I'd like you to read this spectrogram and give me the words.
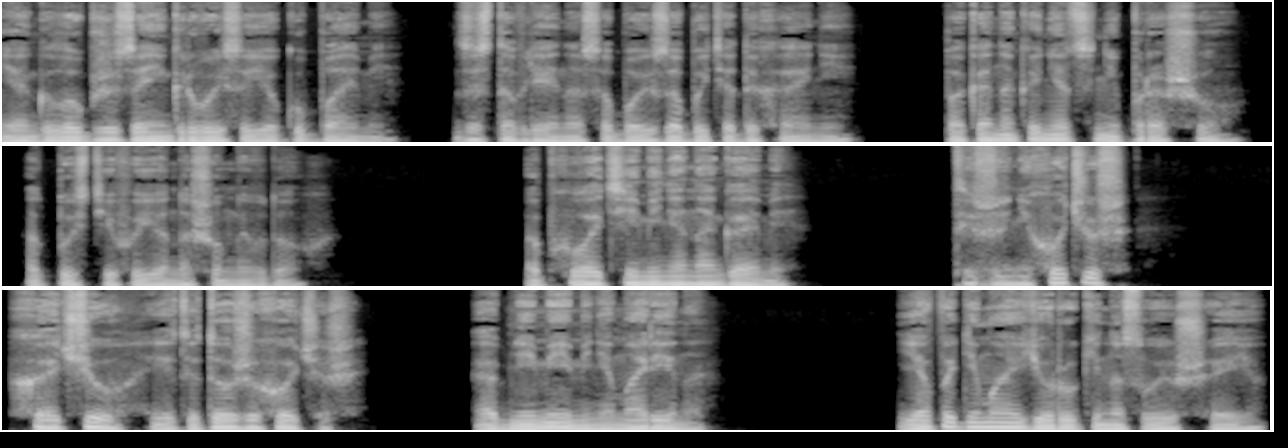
Я глубже заигрываю с ее губами, заставляя нас обоих забыть о дыхании, пока, наконец, не прошу, отпустив ее на шумный вдох. «Обхвати меня ногами. Ты же не хочешь?» «Хочу, и ты тоже хочешь. Обними меня, Марина». Я поднимаю ее руки на свою шею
